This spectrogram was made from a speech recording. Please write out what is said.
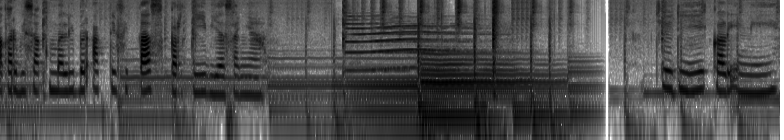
agar bisa kembali beraktivitas seperti biasanya. Jadi, kali ini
